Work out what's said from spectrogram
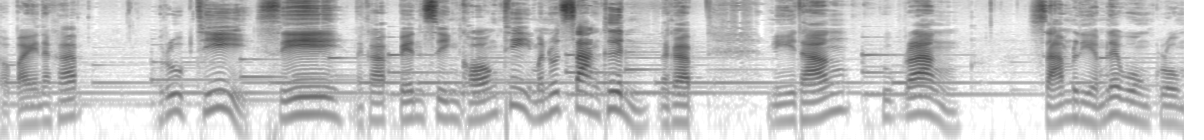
ต่อไปนะครับ รูปที่4นะครับเป็นสิ่งของที่มนุษย์สร้างขึ้นนะครับ มีทั้งรูปร่างสามเหลี่ยมและวงกลม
